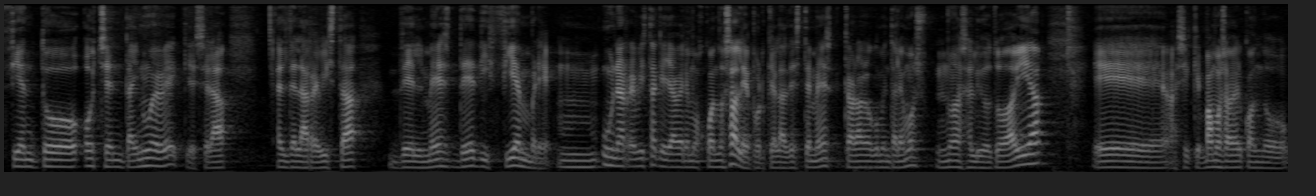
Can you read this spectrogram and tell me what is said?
189, que será el de la revista del mes de diciembre. Mm, una revista que ya veremos cuándo sale, porque la de este mes, que ahora lo comentaremos, no ha salido todavía. Eh, así que vamos a ver cuándo,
